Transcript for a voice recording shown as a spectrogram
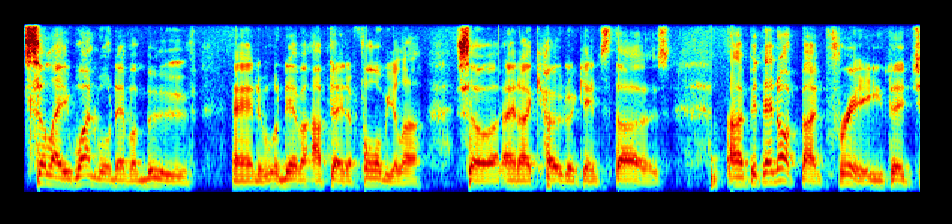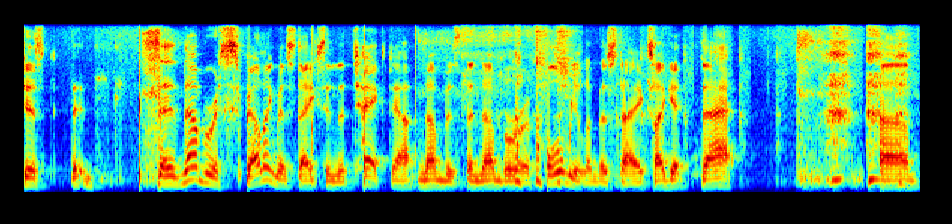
Cell A1 will never move and it will never update a formula. So, and I code against those. Uh, but they're not bug free. They're just, the number of spelling mistakes in the text outnumbers the number of formula mistakes. I get that um,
